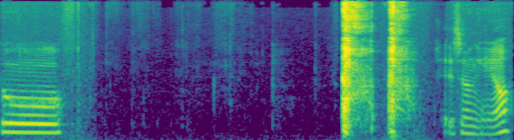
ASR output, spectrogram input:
또 죄송해요.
